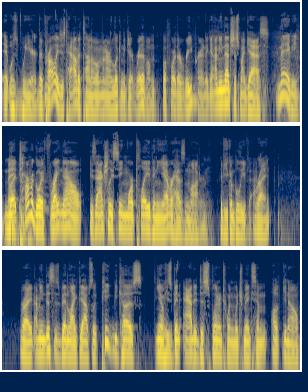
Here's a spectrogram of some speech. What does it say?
It was weird. They probably just have a ton of them and are looking to get rid of them before they're reprinted again. I mean, that's just my guess. maybe, maybe. But Tarmogoyf right now is actually seeing more play than he ever has in Modern, if you can believe that. right. Right. I mean, this has been like the absolute peak because, you know, he's been added to Splinter Twin, which makes him, uh, you know,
